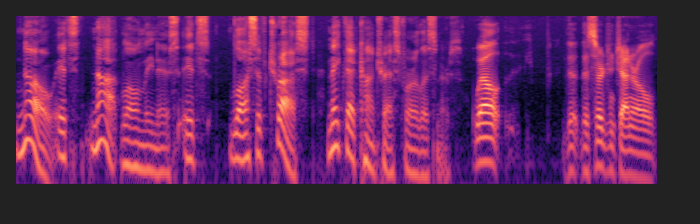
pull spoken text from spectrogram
no, it's not loneliness, it's loss of trust. Make that contrast for our listeners. Well, the, the Surgeon General,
